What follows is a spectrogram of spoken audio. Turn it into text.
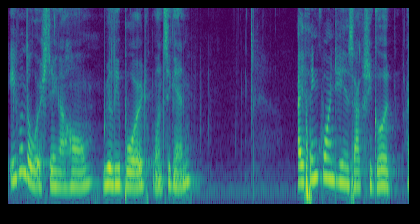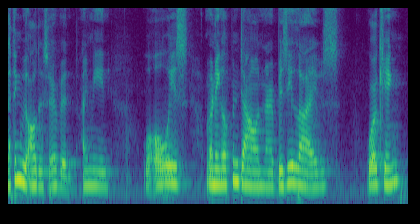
even though we're staying at home, really bored, once again, I think quarantine is actually good. I think we all deserve it. I mean, we're always running up and down in our busy lives, working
